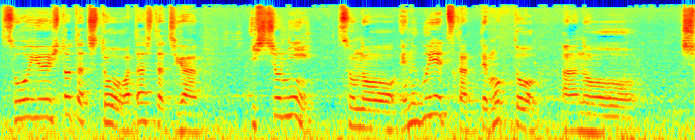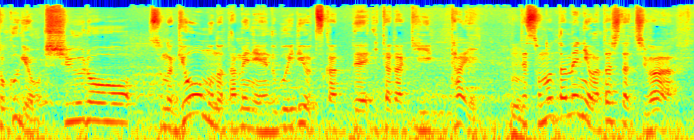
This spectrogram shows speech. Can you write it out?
そういう人たちと私たちが一緒にその NVA 使ってもっとあの職業就労その業務のために NVD を使っていただきたい、うん。でそのために私たちはうん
